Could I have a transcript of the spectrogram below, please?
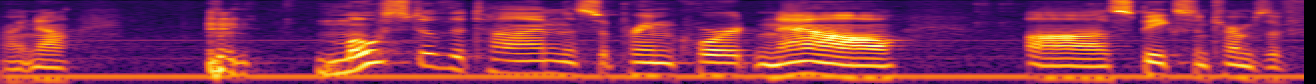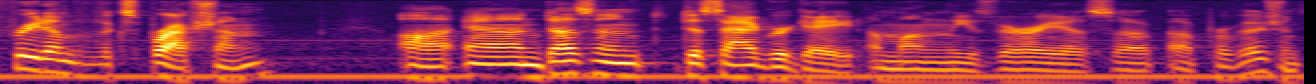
Right now, most of the time, the Supreme Court now uh, speaks in terms of freedom of expression uh, and doesn't disaggregate among these various uh, uh, provisions.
